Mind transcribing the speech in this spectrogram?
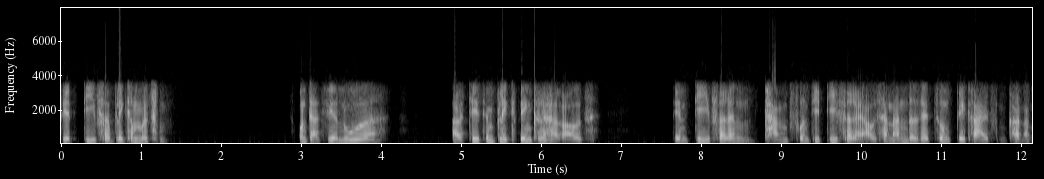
wir tiefer blicken müssen. Und dass wir nur aus diesem Blickwinkel heraus den tieferen Kampf und die tiefere Auseinandersetzung begreifen können.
